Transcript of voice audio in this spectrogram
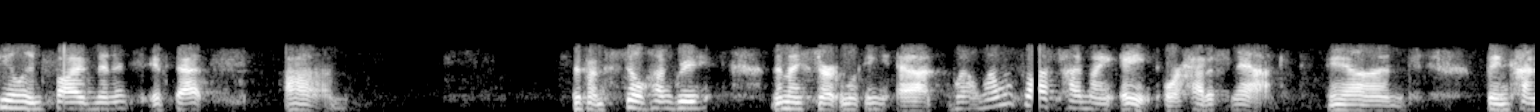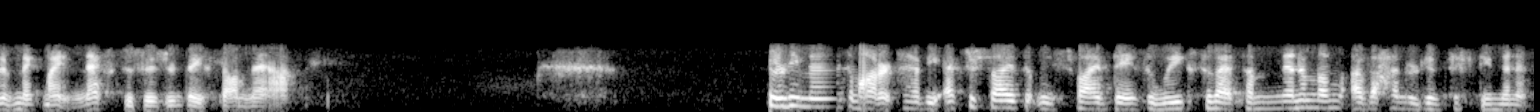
feel in five minutes. If that's um, if I'm still hungry, then I start looking at well, when was the last time I ate or had a snack, and then kind of make my next decision based on that. 30 minutes of moderate to heavy exercise at least five days a week. So that's a minimum of 150 minutes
